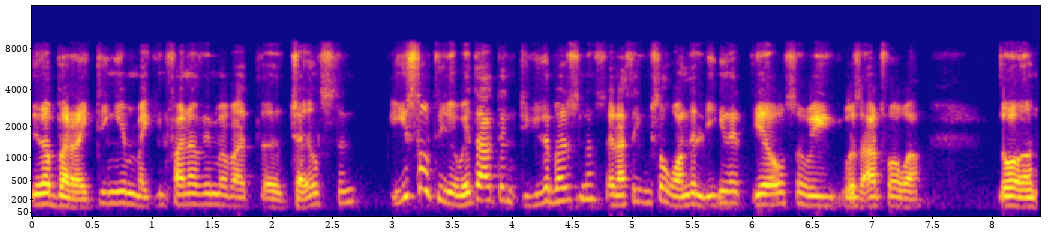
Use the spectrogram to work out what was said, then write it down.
you know, berating him, making fun of him about the jail stint he still went out and did the business, and I think we still won the league in that year. Also, he was out for a while, or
